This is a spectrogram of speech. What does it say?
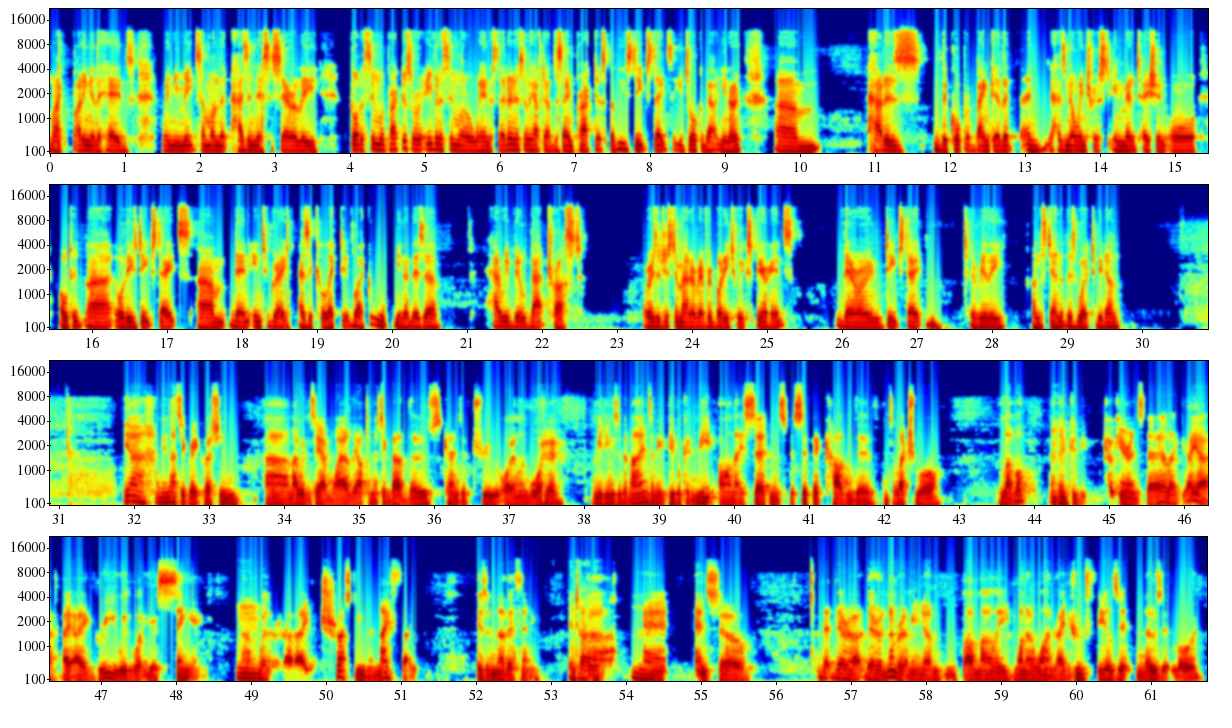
like butting of the heads when you meet someone that hasn't necessarily got a similar practice or even a similar awareness. They don't necessarily have to have the same practice, but these deep states that you talk about, you know, um, how does the corporate banker that has no interest in meditation or altered uh, or these deep states um, then integrate as a collective? Like, you know, there's a how do we build that trust, or is it just a matter of everybody to experience their own deep state to really understand that there's work to be done? Yeah, I mean, that's a great question. Um, I wouldn't say I'm wildly optimistic about those kinds of true oil and water meetings of the minds. I mean, people can meet on a certain specific cognitive, intellectual level, and mm-hmm. there could be coherence there. Like, oh, yeah, I, I agree with what you're saying. Um, mm. Um, whether or not I trust you in a knife fight is another thing. Entirely. Uh, mm. And And so that there are there are a number. I mean, you know, Bob Marley 101, right? Who feels it knows it, Lord.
